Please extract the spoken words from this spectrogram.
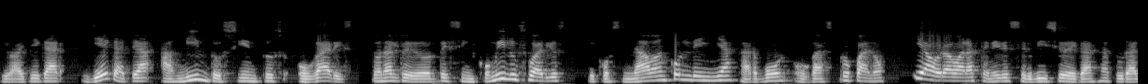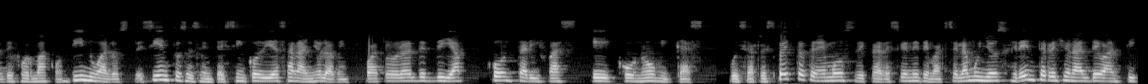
que va a llegar, llega ya a 1.200 hogares. Son alrededor de 5.000 usuarios que cocinaban con leña, carbón o gas propano y ahora van a tener el servicio de gas natural de forma continua los 365 días al año, las 24 horas del día, con tarifas económicas. Pues al respecto tenemos declaraciones de Marcela Muñoz, gerente regional de Banti,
